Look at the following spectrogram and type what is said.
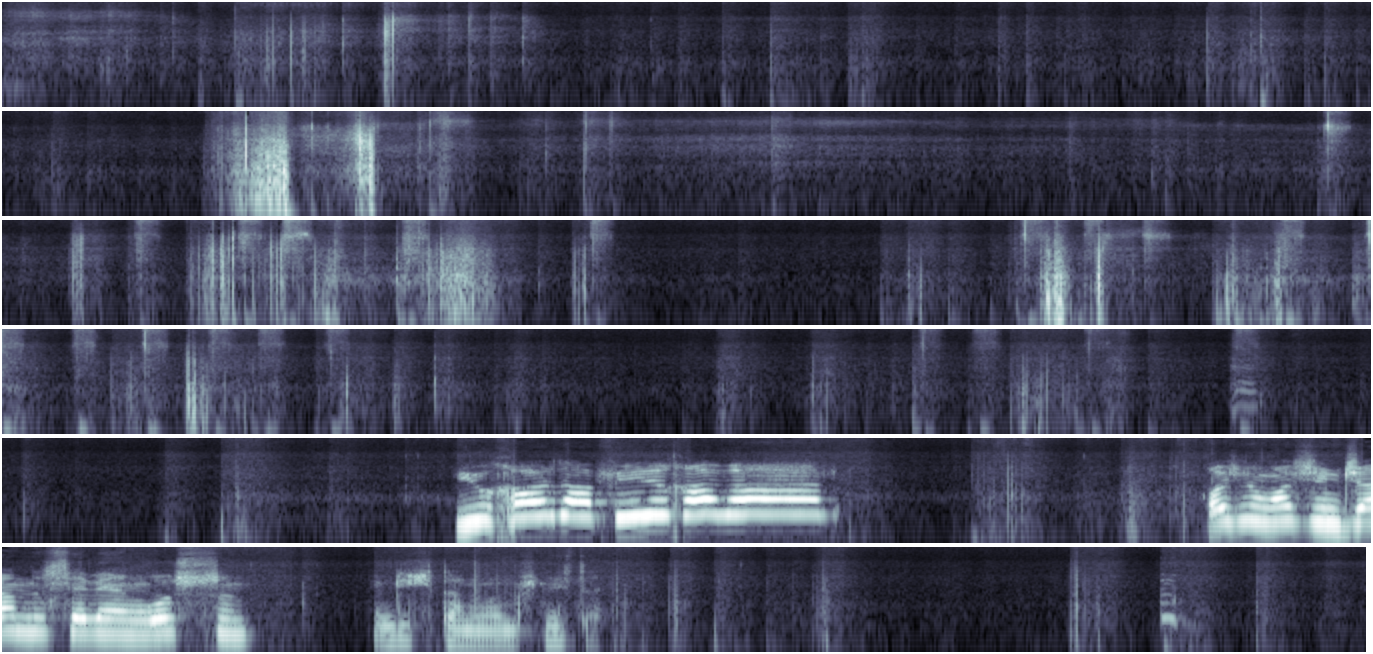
Yukarıda filika var. Koşun koşun canlı seven koşsun. Hem de iki tane olmuş neyse.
